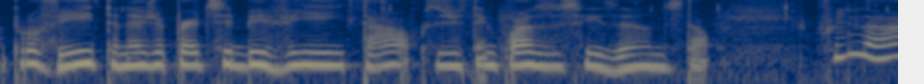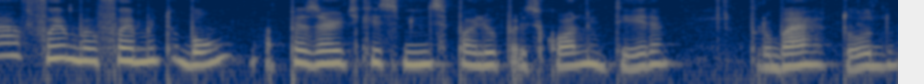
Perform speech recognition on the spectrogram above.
Aproveita, né? Já perde esse BV e tal, que você já tem quase 16 anos e tal. Fui lá, foi, foi muito bom, apesar de que esse menino espalhou para a escola inteira. pro bairro todo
